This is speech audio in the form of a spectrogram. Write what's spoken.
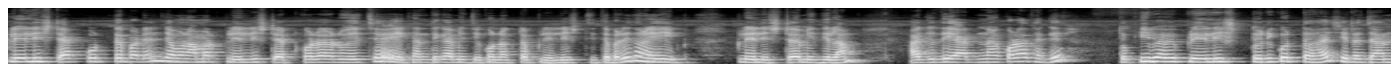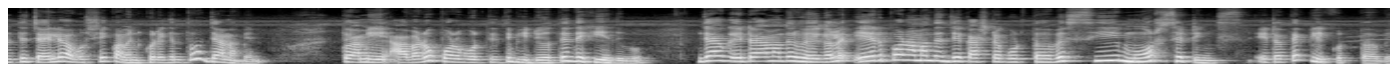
প্লেলিস্ট অ্যাড করতে পারেন। যেমন আমার প্লেলিস্ট অ্যাড করা রয়েছে, এখান থেকে আমি যে কোনো একটা প্লেলিস্ট দিতে পারি। ধরুন এই প্লেলিস্টটা আমি দিলাম। আর যদি অ্যাড না করা থাকে তো কীভাবে প্লেলিস্ট তৈরি করতে হয় সেটা জানতে চাইলে অবশ্যই কমেন্ট করে কিন্তু জানাবেন। তো আমি আবারও পরবর্তীতে ভিডিওতে দেখিয়ে দেবো। যাই হোক, এটা আমাদের হয়ে গেল। এরপর আমাদের যে কাজটা করতে হবে সি মোর সেটিংস এটাতে ক্লিক করতে হবে।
